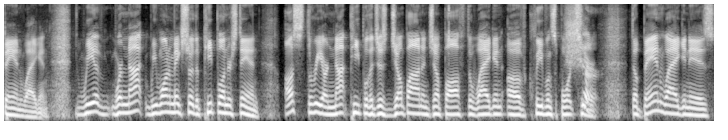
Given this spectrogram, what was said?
bandwagon. We have we're not we want to make sure that people understand us three are not people that just jump on and jump off the wagon of Cleveland sports Sure. here. The bandwagon is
